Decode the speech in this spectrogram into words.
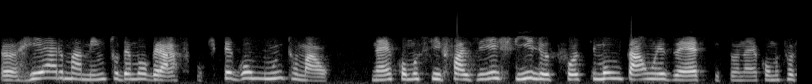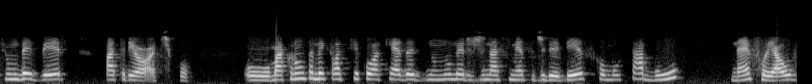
uh, rearmamento demográfico, que pegou muito mal, né? Como se fazer filhos fosse montar um exército, né? Como se fosse um dever patriótico. O Macron também classificou a queda no número de nascimento de bebês como tabu, né? Foi algo,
